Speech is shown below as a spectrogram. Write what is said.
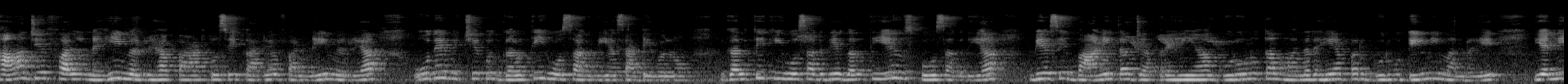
ਹਾਂ, ਜੇ ਫਲ ਨਹੀਂ ਮਿਲ ਰਿਹਾ, ਪਾਠ ਤੁਸੀਂ ਕਰ ਰਹੇ ਹੋ, ਫਲ ਨਹੀਂ ਮਿਲ ਰਿਹਾ, ਉਹਦੇ ਵਿੱਚ ਕੋਈ ਗਲਤੀ ਹੋ ਸਕਦੀ ਹੈ ਸਾਡੇ ਵੱਲੋਂ। ਗਲਤੀ ਕੀ ਹੋ ਸਕਦੀ ਹੈ? ਗਲਤੀ ਇਹ ਹੋ ਸਕਦੀ ਆ ਵੀ ਅਸੀਂ ਬਾਣੀ ਤਾਂ ਜਪ ਰਹੇ ਹਾਂ, ਗੁਰੂ ਨੂੰ ਤਾਂ ਮੰਨ ਰਹੇ ਹਾਂ, ਪਰ ਗੁਰੂ ਦੀ ਨਹੀਂ ਮੰਨ ਰਹੇ। ਯਾਨੀ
